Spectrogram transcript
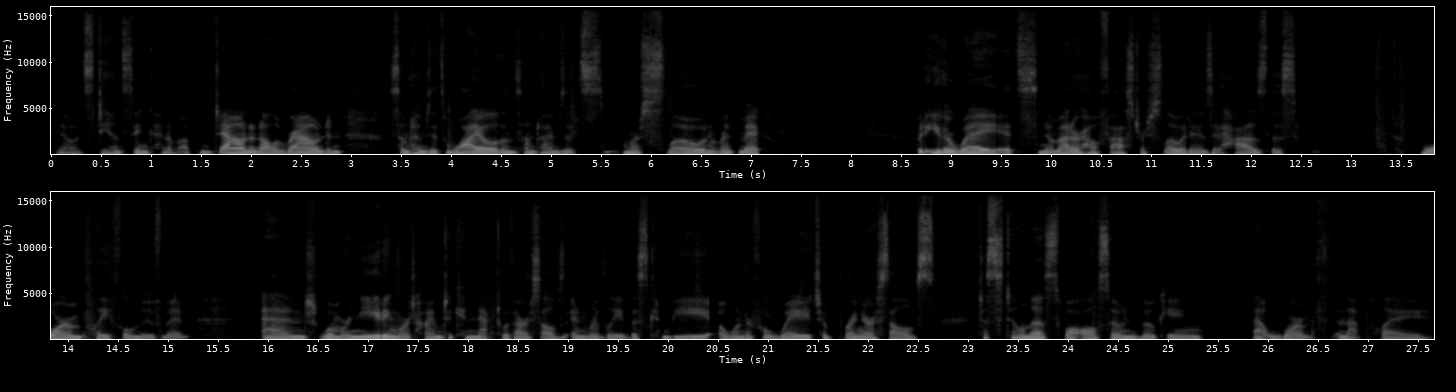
You know, it's dancing kind of up and down and all around, and sometimes it's wild and sometimes it's more slow and rhythmic. But either way, it's no matter how fast or slow it is, it has this warm, playful movement. And when we're needing more time to connect with ourselves inwardly, this can be a wonderful way to bring ourselves to stillness while also invoking that warmth and that play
